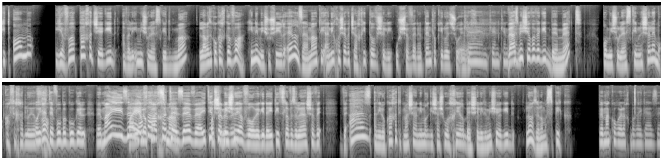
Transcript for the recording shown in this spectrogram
פתאום יבוא הפחד שיגיד, אבל אם מישהו לא יסגיד, מה? למה זה כל כך גבוה? הנה מישהו שערער על זה. אמרתי, אני חושבת שהכי טוב שלי הוא שווה, אני נותנת לו כאילו איזשהו ערך. כן, כן, כן. ואז כן. מישהו יבוא ויגיד, באמת? או מישהו לא יסכים לשלם, או אף אחד לא או יבוא. יכתבו בגוגל, מה היא זה, היא לוקחת עצמה?" את זה, והייתי או אצלה שמישהו בזה." יבוא ויגיד, הייתי אצלה וזה לא היה שווה. ואז אני לוקחת את מה שאני מרגישה שהוא הכי הרבה שלי, ומישהו יגיד, לא, זה לא מספיק. ומה קורה לך ברגע הזה?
